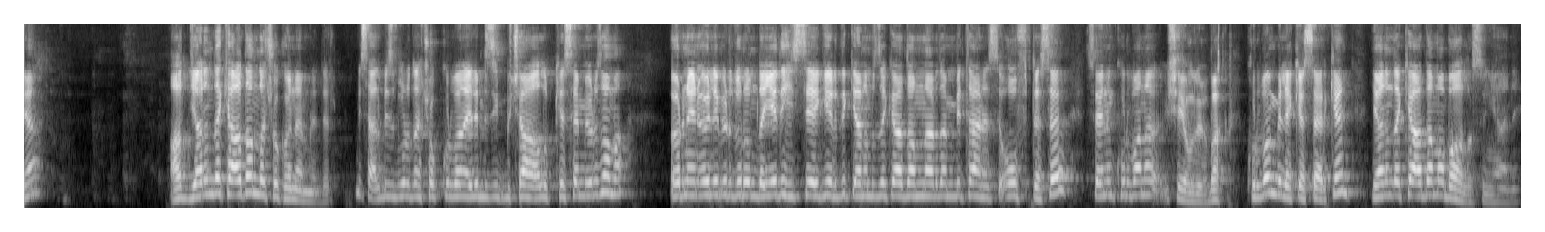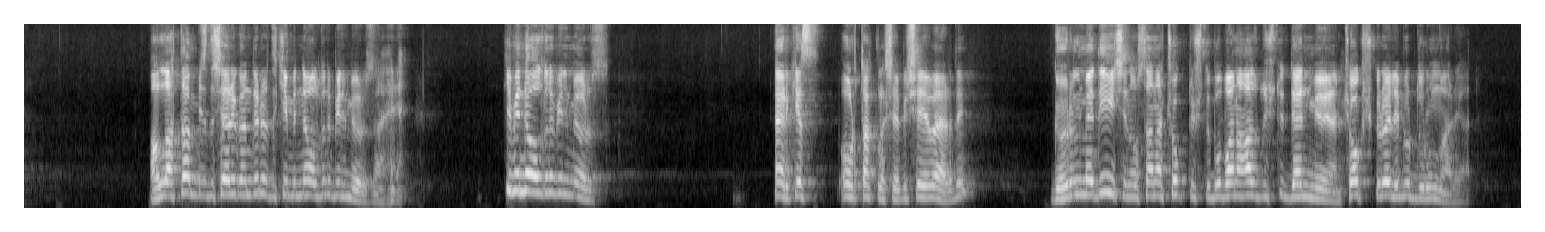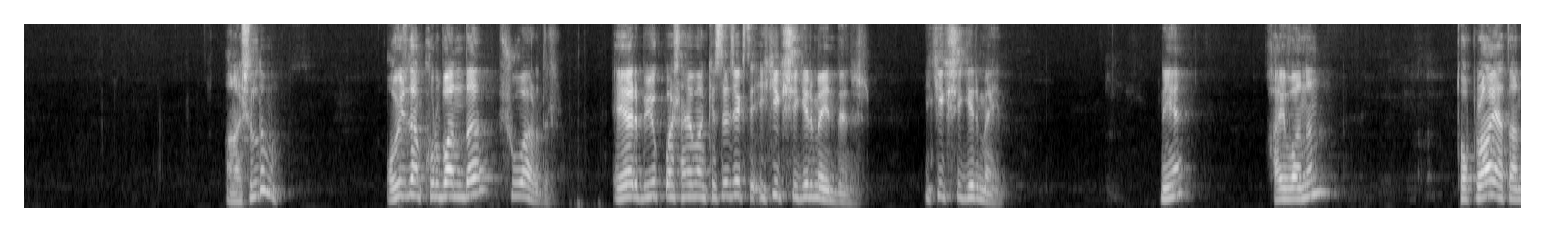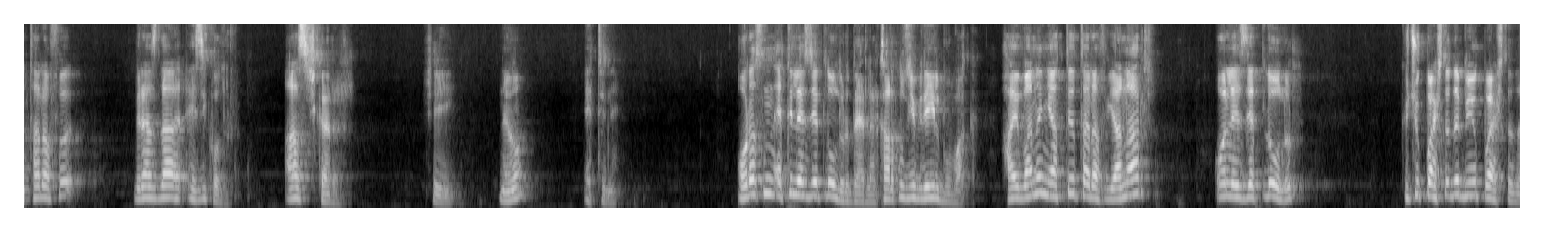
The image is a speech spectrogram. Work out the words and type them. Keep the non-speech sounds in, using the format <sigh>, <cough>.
ya. Ad- Yanındaki adam da çok önemlidir. Misal biz burada çok kurban elimizi bıçağı alıp kesemiyoruz ama örneğin öyle bir durumda 7 hisseye girdik yanımızdaki adamlardan bir tanesi of dese senin kurbana şey oluyor. Bak kurban bile keserken yanındaki adama bağlısın yani. Allah'tan biz dışarı gönderiyoruz kimin ne olduğunu bilmiyoruz yani. <laughs> kimin ne olduğunu bilmiyoruz. Herkes ortaklaşa bir şey verdi. Görülmediği için o sana çok düştü, bu bana az düştü denmiyor yani. Çok şükür öyle bir durum var yani. Anlaşıldı mı? O yüzden kurbanda şu vardır. Eğer büyükbaş hayvan kesilecekse iki kişi girmeyin denir. İki kişi girmeyin. Niye? Hayvanın toprağa yatan tarafı biraz daha ezik olur. Az çıkarır şeyi. Ne o? Etini. Orasının eti lezzetli olur derler. Karpuz gibi değil bu bak. Hayvanın yattığı taraf yanar, o lezzetli olur. Küçük başta da büyük başta da.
